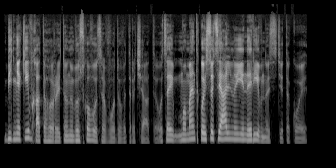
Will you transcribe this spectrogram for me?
бідняків хата горить, то не обов'язково це воду витрачати. Оцей момент якоїсь соціальної нерівності такої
